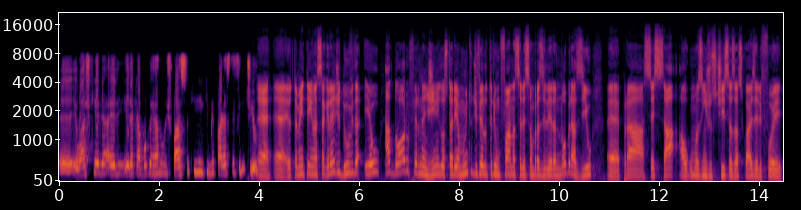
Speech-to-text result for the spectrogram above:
é, eu acho que ele, ele, ele, acabou ganhando um espaço que, que me parece definitivo. É, é, eu também tenho essa grande dúvida. Eu adoro o Fernandinho e gostaria muito de vê-lo triunfar na seleção brasileira no Brasil é, para cessar algumas injustiças às quais ele foi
